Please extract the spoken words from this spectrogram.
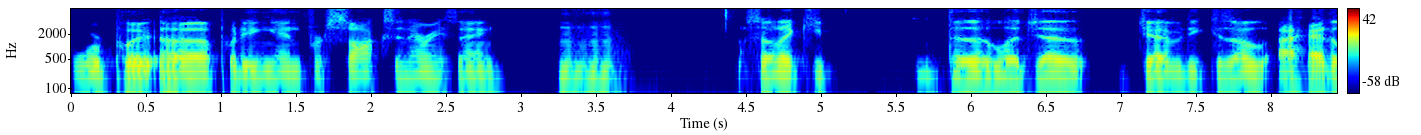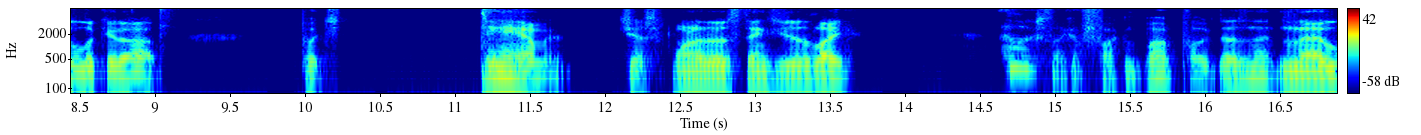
for put uh putting in for socks and everything Mm-hmm. so they keep the longe- longevity because I I had to look it up, but damn it, just one of those things you just like. That looks like a fucking butt plug, doesn't it? And I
